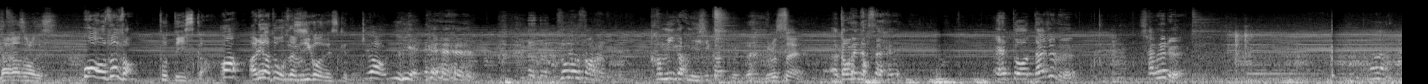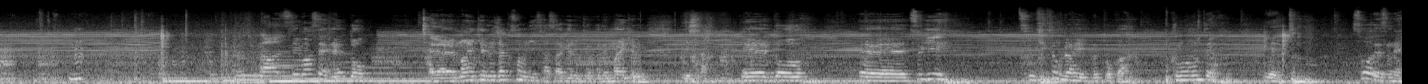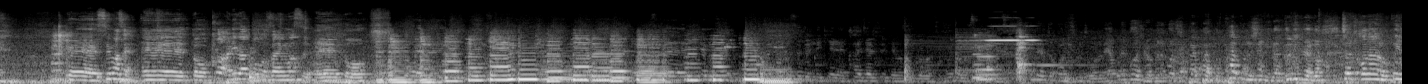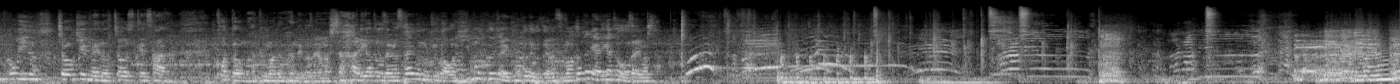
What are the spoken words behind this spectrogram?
長園ですおお園さん撮っていいですかあありがとうございます事故ですけどいやいいえ園さん髪が短くうるさいあごめんなさいえっと大丈夫喋るうん、うん、あすいませんどうえーマイケル・ジャクソンに捧げる曲でマイケルでした。えっーと、えー次次のライブとか熊本やえっーとそうですね。えーすいません。えっと今日ありがとうございます。えっと、えーちょっとこのピンコーヒーの長久名の長介さんことマクマのファンでございました。ありがとうございます。最後の曲はおひもくという曲でございます。誠にありがとうございましたありが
